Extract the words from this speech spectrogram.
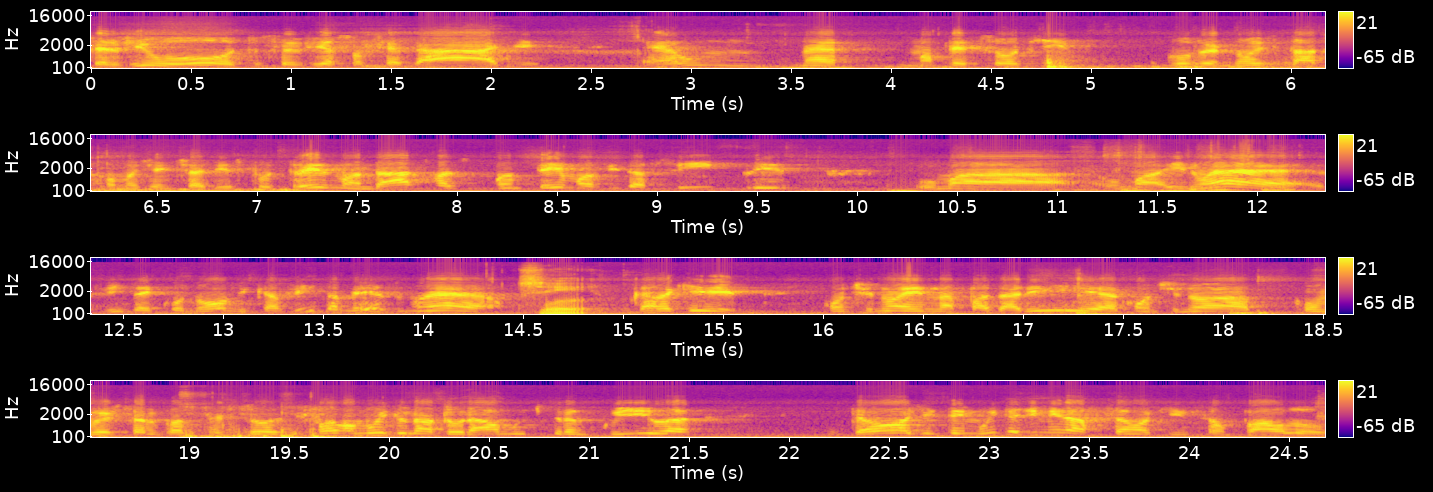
servir o outro, servir a sociedade. É um, né, uma pessoa que governou o Estado, como a gente já disse, por três mandatos, mas mantém uma vida simples, uma, uma. E não é vida econômica, a vida mesmo, né? Sim. Um cara que continua indo na padaria, continua conversando com as pessoas de forma muito natural, muito tranquila. Então a gente tem muita admiração aqui em São Paulo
